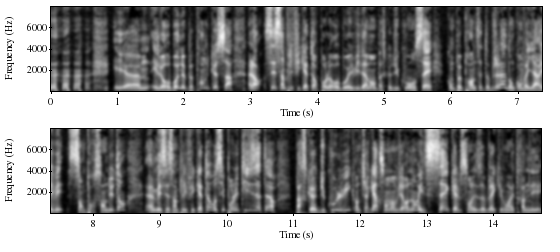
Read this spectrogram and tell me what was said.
et, le robot ne peut prendre que ça. Alors, c'est simplificateur pour le robot, évidemment, parce que du coup, on sait qu'on peut prendre cet objet-là, donc on va y arriver 100% du temps, mais c'est simplificateur aussi pour l'utiliser parce que du coup, lui, quand il regarde son environnement, il sait quels sont les objets qui vont être amenés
